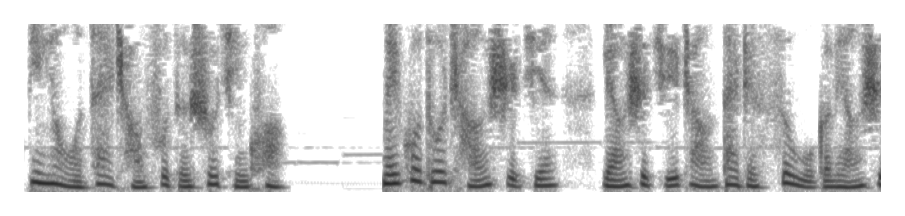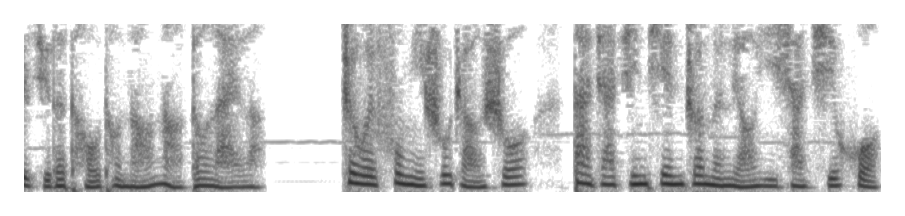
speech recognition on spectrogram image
并要我在场负责说情况。没过多长时间，粮食局长带着四五个粮食局的头头脑脑都来了。这位副秘书长说：“大家今天专门聊一下期货，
